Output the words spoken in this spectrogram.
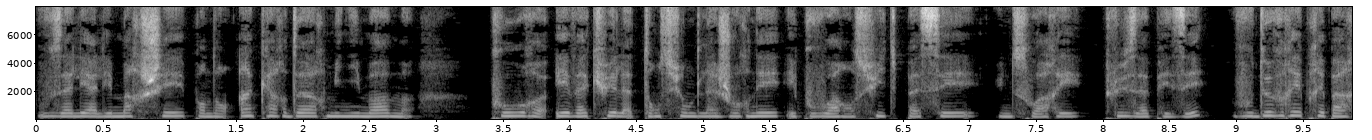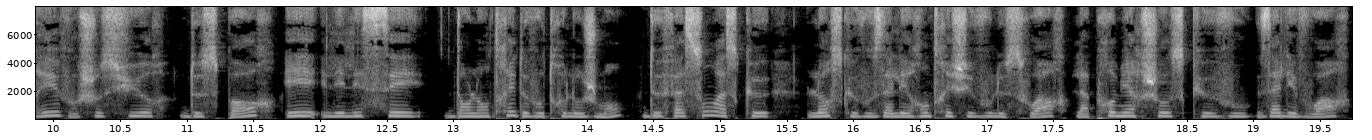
vous allez aller marcher pendant un quart d'heure minimum pour évacuer la tension de la journée et pouvoir ensuite passer une soirée plus apaisée, vous devrez préparer vos chaussures de sport et les laisser dans l'entrée de votre logement, de façon à ce que lorsque vous allez rentrer chez vous le soir, la première chose que vous allez voir,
